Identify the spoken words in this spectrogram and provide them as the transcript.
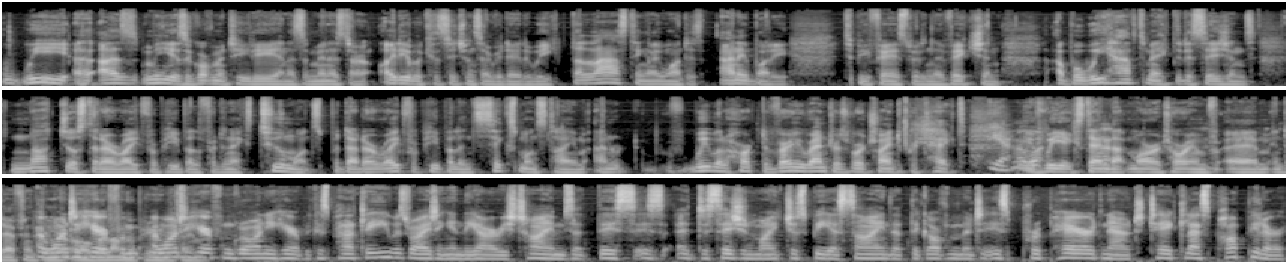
we, as me as a government TD and as a minister, I deal with constituents every day of the week. The last thing I want is anybody to be faced with an eviction. Uh, but we have to make the decisions, not just that are right for people for the next two months, but that are right for people in six months' time. And we will hurt the very renters we're trying to protect yeah, if we extend uh, that moratorium um, indefinitely. I want to hear from I want to hear from Gráinne here because Pat Leahy was writing in the Irish Times that this is a decision might just be a sign that the government is prepared now to take less popular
